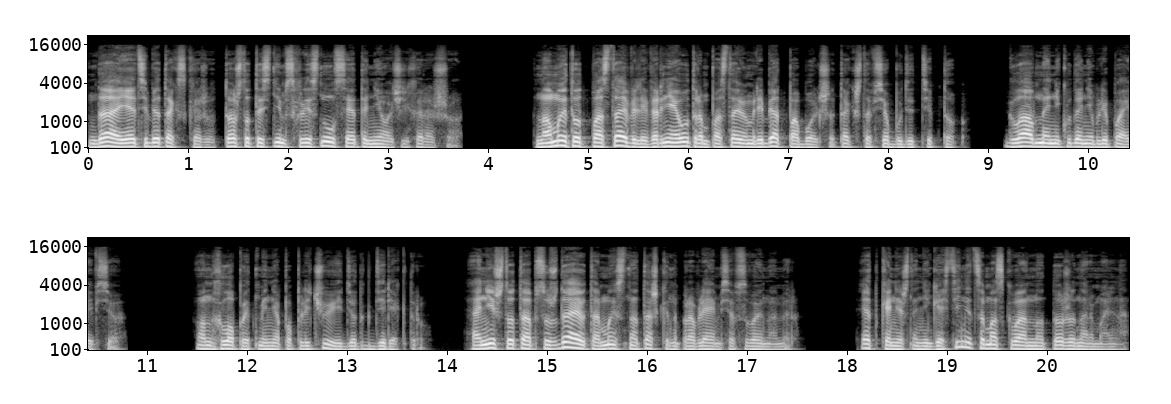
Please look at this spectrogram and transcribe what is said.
Да, я тебе так скажу. То, что ты с ним схлестнулся, это не очень хорошо. Но мы тут поставили, вернее, утром поставим ребят побольше, так что все будет тип-топ. Главное, никуда не влипай и все. Он хлопает меня по плечу и идет к директору. Они что-то обсуждают, а мы с Наташкой направляемся в свой номер. Это, конечно, не гостиница Москва, но тоже нормально.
